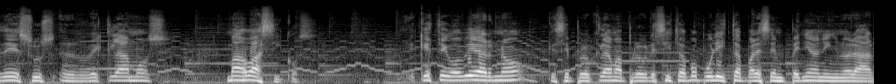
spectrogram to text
de sus reclamos más básicos. Que este gobierno, que se proclama progresista populista, parece empeñado en ignorar.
